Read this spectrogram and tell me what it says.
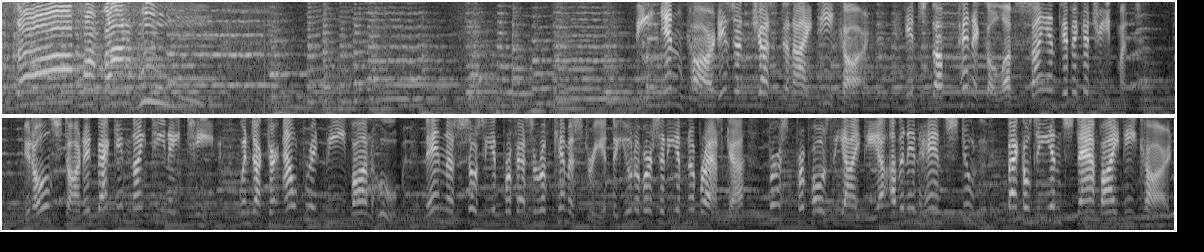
For Van Hoob! The N card isn't just an ID card, it's the pinnacle of scientific achievement. It all started back in 1918 when Dr. Alfred B. von Hoob, then Associate Professor of Chemistry at the University of Nebraska, first proposed the idea of an enhanced student, faculty, and staff ID card.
